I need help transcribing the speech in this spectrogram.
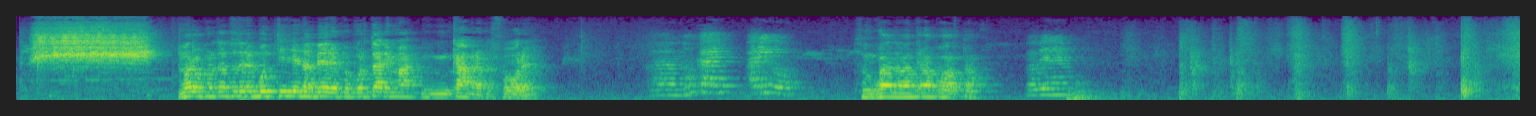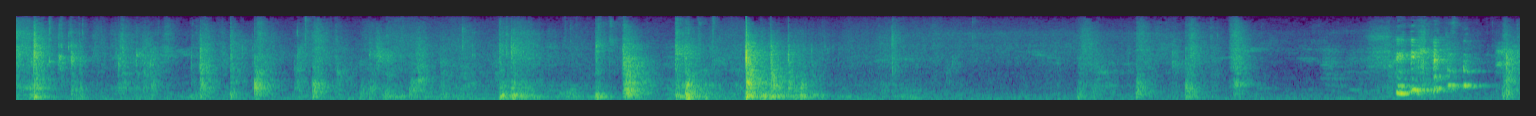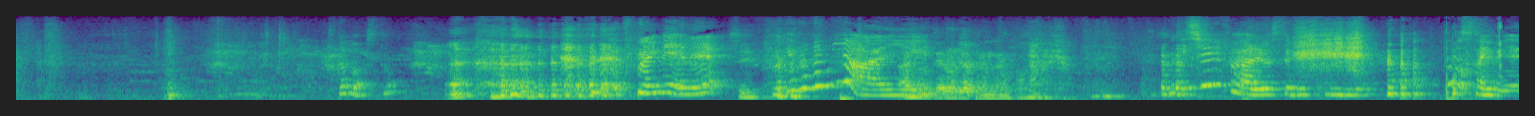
Ora ho portato delle bottiglie da bere Puoi portare in, in camera per favore? Um, ok, arrivo. Sono qua davanti alla porta. Va bene Stai bene? Sì. Ma che problemi hai? Ah, niente, ero lì a prendere un po' d'aria. Ma che c'è da fare queste bottiglie? Tu stai bene.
